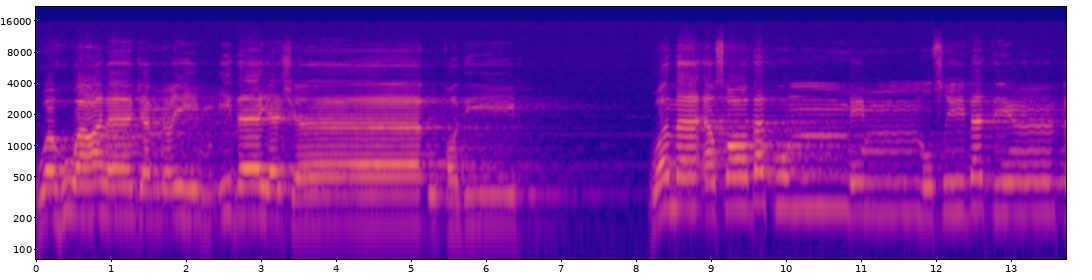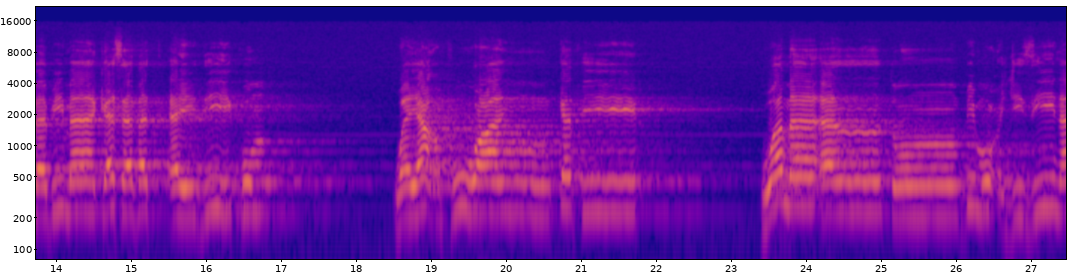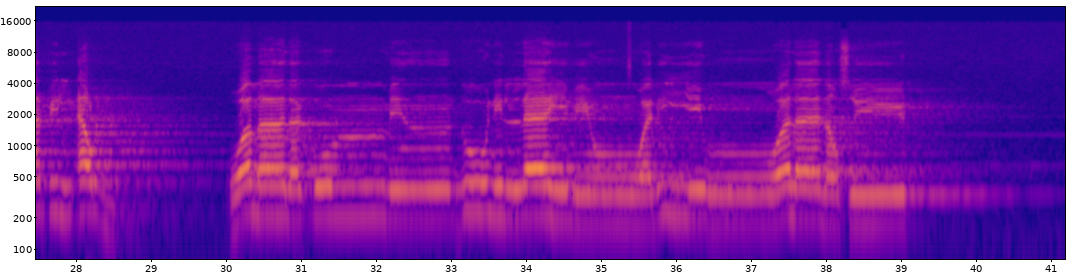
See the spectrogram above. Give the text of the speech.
وهو على جمعهم إذا يشاء قدير. وما أصابكم من مصيبة فبما كسبت أيديكم ويعفو عن كثير. وما أنتم بمعجزين في الأرض وما لكم من دون الله من ولي ولا نصير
